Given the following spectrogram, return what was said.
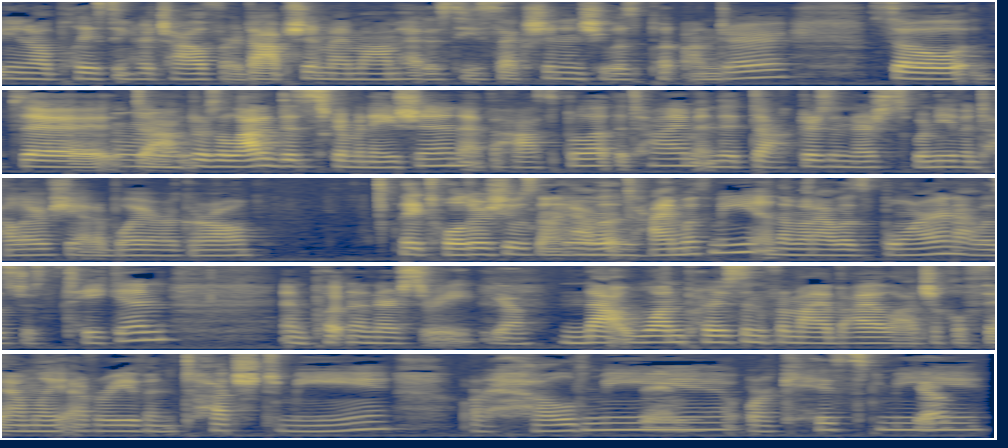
you know placing her child for adoption. My mom had a C section and she was put under. So the mm. doc, there's a lot of discrimination at the hospital at the time, and the doctors and nurses wouldn't even tell her if she had a boy or a girl. They told her she was going to have mm. a time with me, and then when I was born, I was just taken and put in a nursery. Yeah. Not one person from my biological family ever even touched me or held me Same. or kissed me. Yep.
